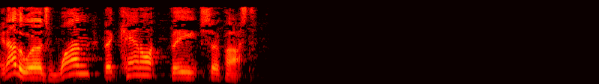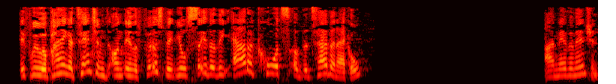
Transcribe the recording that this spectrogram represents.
In other words, one that cannot be surpassed. If we were paying attention on, in the first bit, you'll see that the outer courts of the tabernacle are never mentioned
